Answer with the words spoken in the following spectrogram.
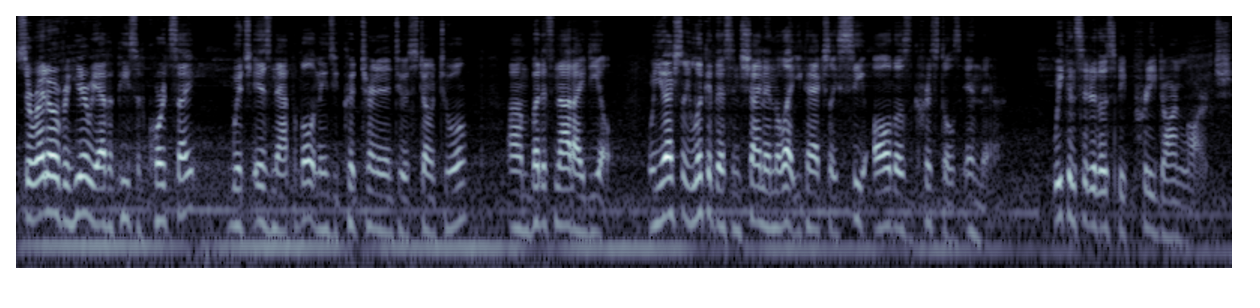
So right over here, we have a piece of quartzite which is knappable. It means you could turn it into a stone tool, um, but it's not ideal. When you actually look at this and shine in the light, you can actually see all those crystals in there. We consider those to be pretty darn large.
